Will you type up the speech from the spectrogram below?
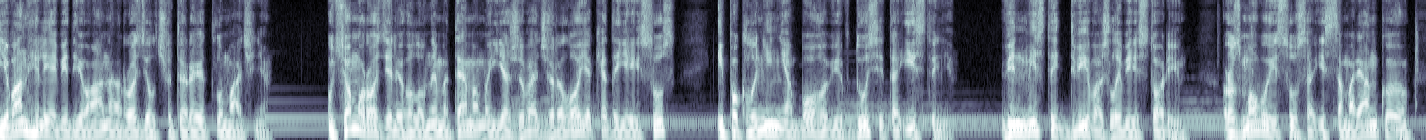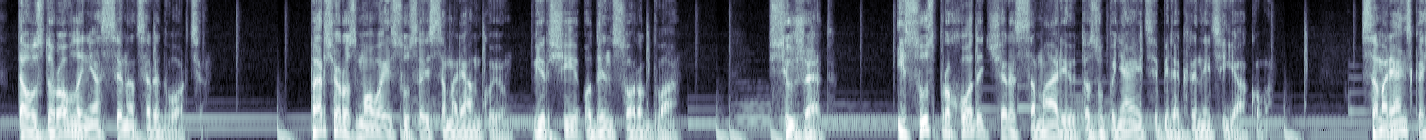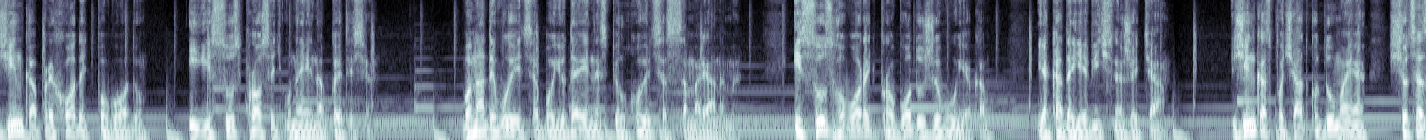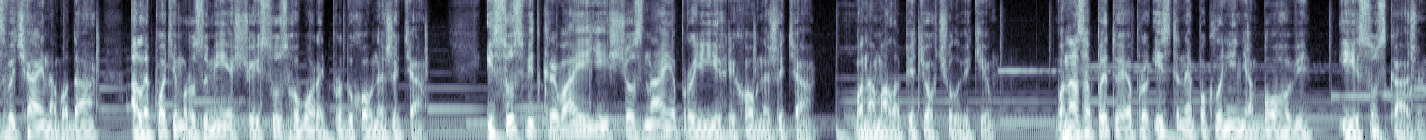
Євангеліє від Іоанна, розділ 4, тлумачення. У цьому розділі головними темами є живе джерело, яке дає Ісус, і поклоніння Богові в дусі та істині. Він містить дві важливі історії: розмову Ісуса із Самарянкою та оздоровлення сина царедворця. Перша розмова Ісуса із Самарянкою, вірші 1.42. Сюжет. Ісус проходить через Самарію та зупиняється біля криниці Якова. Самарянська жінка приходить по воду, і Ісус просить у неї напитися. Вона дивується, бо юдеї не спілкуються з самарянами. Ісус говорить про воду живу, яка, яка дає вічне життя. Жінка спочатку думає, що це звичайна вода, але потім розуміє, що Ісус говорить про духовне життя. Ісус відкриває їй, що знає про її гріховне життя. Вона мала п'ятьох чоловіків. Вона запитує про істинне поклоніння Богові, і Ісус каже:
